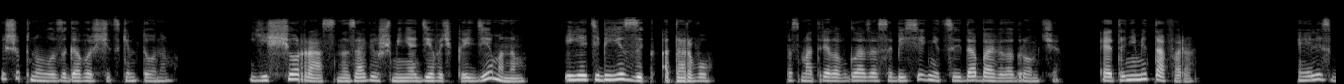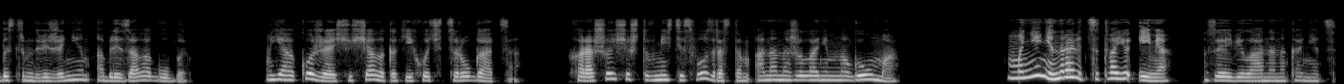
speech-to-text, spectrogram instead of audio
и шепнула заговорщицким тоном. «Еще раз назовешь меня девочкой-демоном, и я тебе язык оторву». Посмотрела в глаза собеседницы и добавила громче. Это не метафора. Элис быстрым движением облизала губы. Я кожей ощущала, как ей хочется ругаться. Хорошо еще, что вместе с возрастом она нажила немного ума. «Мне не нравится твое имя», — заявила она наконец.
